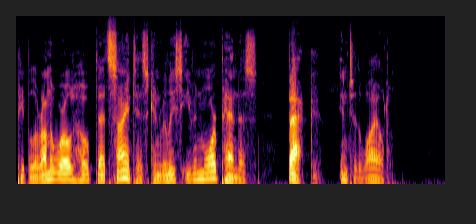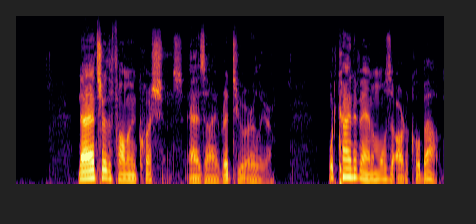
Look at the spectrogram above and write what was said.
People around the world hope that scientists can release even more pandas back into the wild. Now answer the following questions, as I read to you earlier. What kind of animal is the article about?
